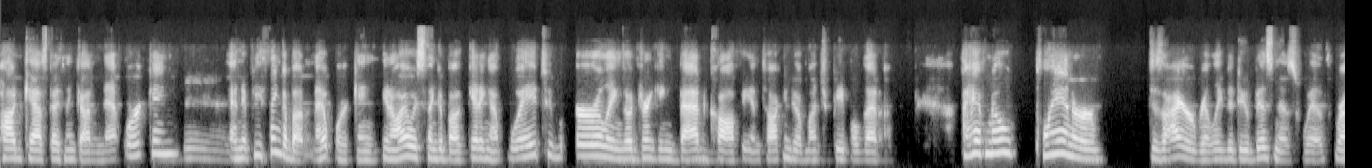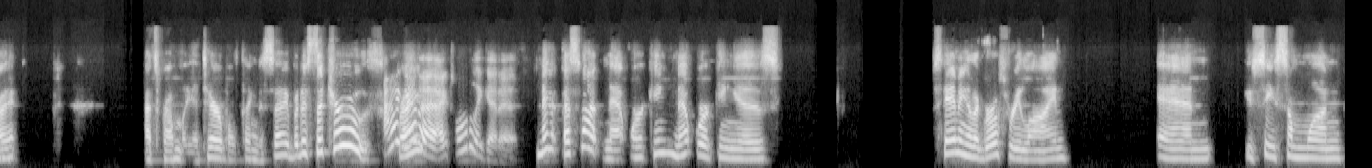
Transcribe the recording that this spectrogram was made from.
podcast, I think, on networking. Mm, And if you think about networking, you know, I always think about getting up way too early and go drinking bad coffee and talking to a bunch of people that I have no plan or desire really to do business with, right? That's probably a terrible thing to say, but it's the truth, I right? get it. I totally get it. Net, that's not networking. Networking is standing in the grocery line and you see someone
